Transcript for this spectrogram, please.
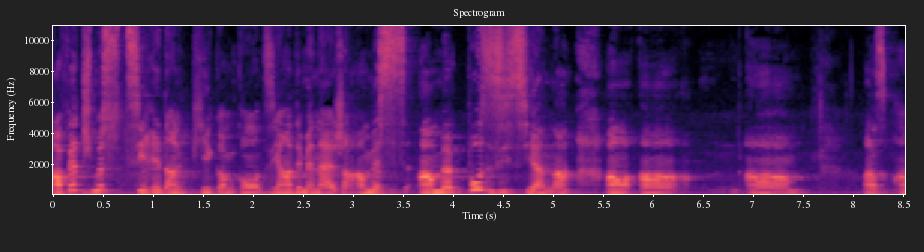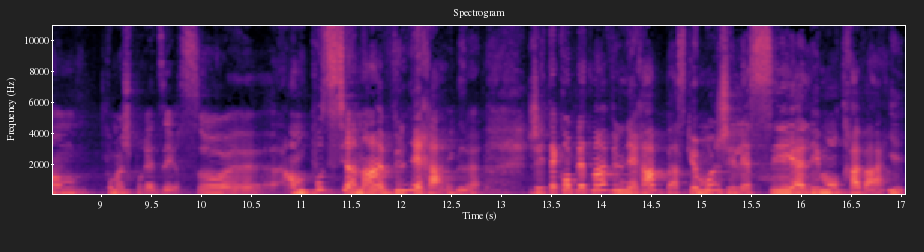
en fait, je me suis tirée dans le pied, comme qu'on dit, en déménageant, en me, positionnant, en. en- en- en- en- comment je pourrais dire ça? euh, en me positionnant vulnérable. J'étais complètement vulnérable parce que moi, j'ai laissé aller mon travail.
